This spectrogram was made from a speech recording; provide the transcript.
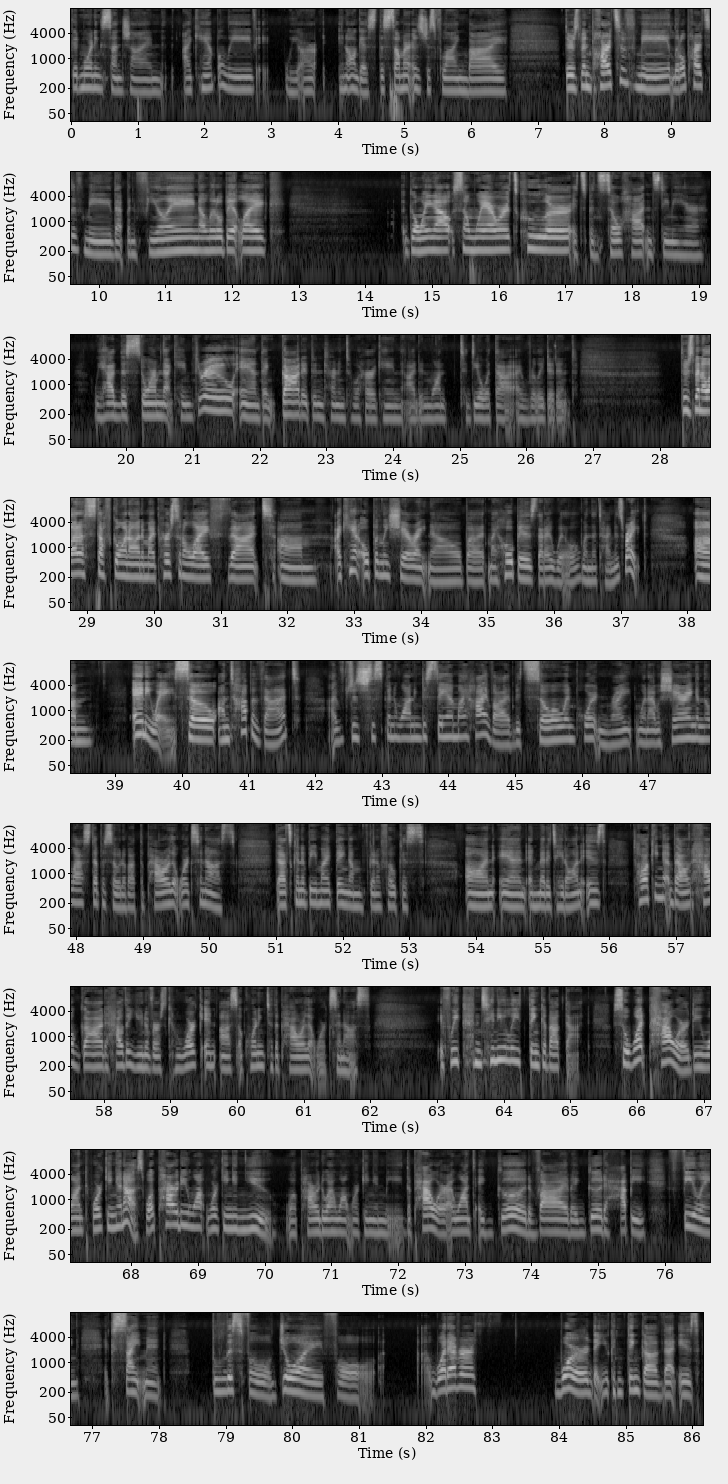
Good morning, sunshine. I can't believe we are in August. The summer is just flying by. There's been parts of me, little parts of me, that been feeling a little bit like going out somewhere where it's cooler. It's been so hot and steamy here. We had this storm that came through, and thank God it didn't turn into a hurricane. I didn't want to deal with that. I really didn't there's been a lot of stuff going on in my personal life that um, I can't openly share right now, but my hope is that I will when the time is right. Um, anyway, so on top of that, I've just, just been wanting to stay on my high vibe. It's so important, right? When I was sharing in the last episode about the power that works in us, that's going to be my thing I'm going to focus on and and meditate on is talking about how God, how the universe can work in us according to the power that works in us. If we continually think about that, so what power do you want working in us? What power do you want working in you? What power do I want working in me? The power, I want a good vibe, a good, happy feeling, excitement, blissful, joyful, whatever word that you can think of that is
